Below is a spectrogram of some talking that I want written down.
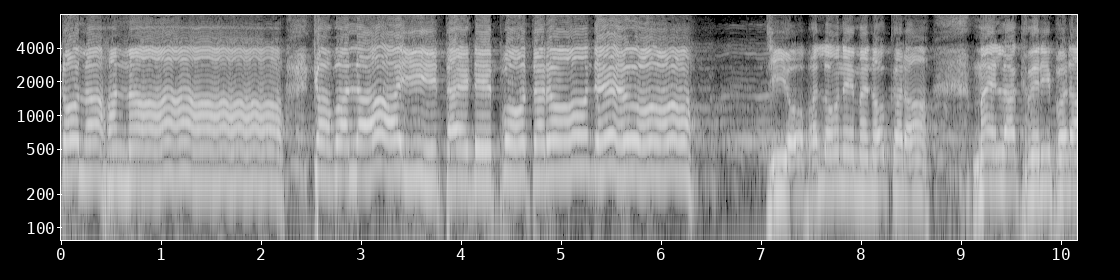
تو لہنا کولائی تیڑے پوتروں دے وہ جیو بھلونے میں نوکراں میں لاکھ ویری پڑا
